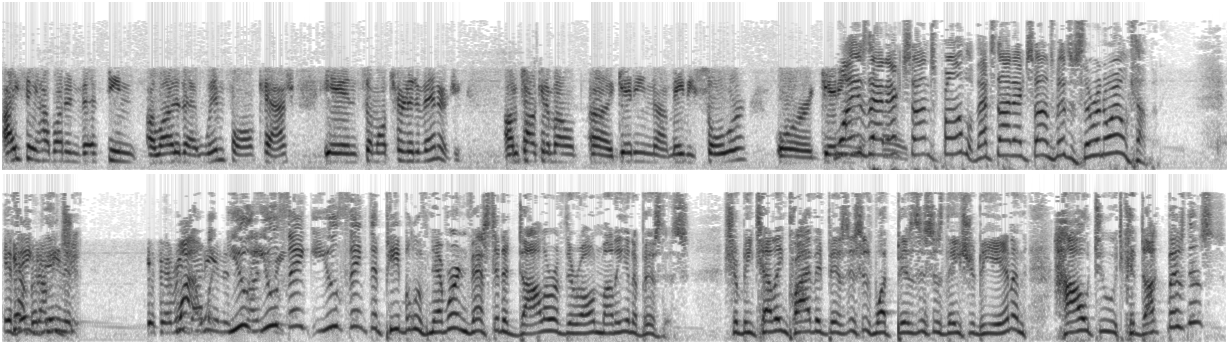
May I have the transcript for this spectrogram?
I say, how about investing a lot of that windfall cash in some alternative energy? I'm talking about uh, getting uh, maybe solar or getting... Why is that uh, Exxon's problem? That's not Exxon's business. They're an oil company. If Yeah, they, but I mean, if, everybody in this you country... you think you think that people who've never invested a dollar of their own money in a business should be telling private businesses what businesses they should be in and how to conduct business?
